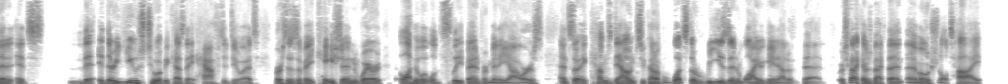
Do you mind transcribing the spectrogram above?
then it's they're used to it because they have to do it versus a vacation where a lot of people will sleep in for many hours. And so it comes down to kind of what's the reason why you're getting out of bed, which kind of comes back to that emotional tie.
